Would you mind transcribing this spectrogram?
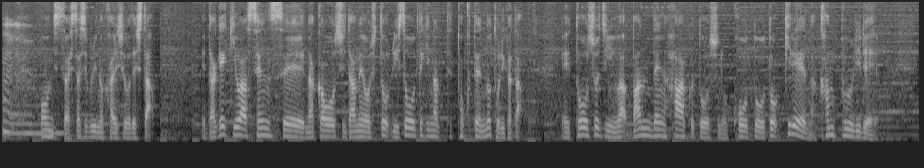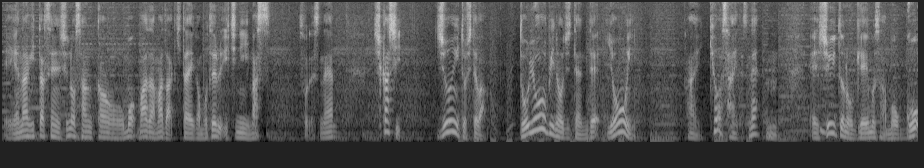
うん。うん本日は久しぶりの解消でした。えー打撃は先制中押しダメ押しと理想的な得点の取り方。えー投手陣はバンデンハーク投手の好投と綺麗な完封リレー柳田選手の三冠王もまだまだ期待が持てる位置にいます。そうですね。しかし順位としては土曜日の時点で4位。はい、今日は3位ですね、うん。えー首位とのゲーム差も5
